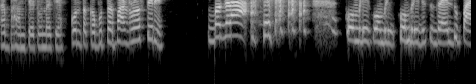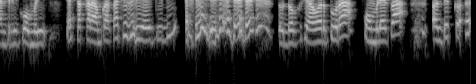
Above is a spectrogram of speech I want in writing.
का भामटे तोंडाचे कोणतं कबूतर पांढरं असते रे बघा कोंबडी कोंबडी कोंबडी दिसून राहील तू पांढरी कोंबडी. त्या सकाराम काकाची घरी आहे की तो? डोक्यावर तुरा कोंबड्याचा. आणि ते क-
